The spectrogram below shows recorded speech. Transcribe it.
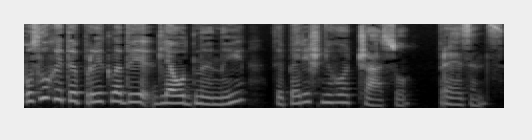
Послухайте приклади для однини теперішнього часу presence.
